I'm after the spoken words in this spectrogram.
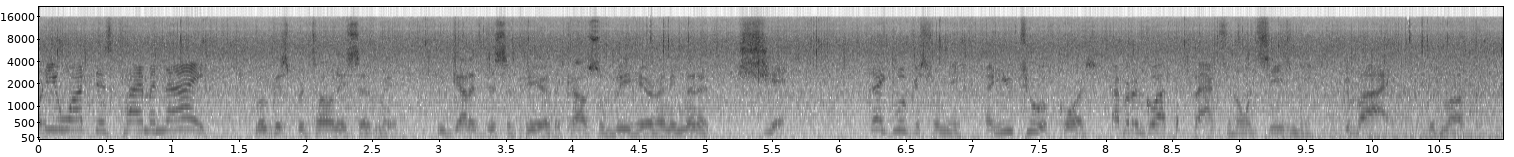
Do you want this time of night? Lucas Bertone sent me. You gotta disappear. The cops will be here any minute. Shit. Thank Lucas for me. And you too, of course. I better go out the back so no one sees me. Goodbye. Good luck.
